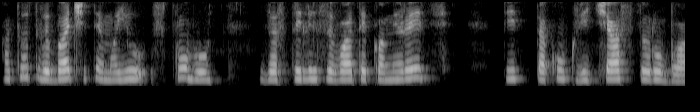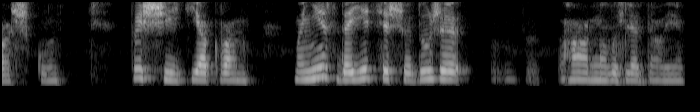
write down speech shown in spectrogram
А тут ви бачите мою спробу застилізувати комірець під таку квітчасту рубашку. Пишіть, як вам. Мені здається, що дуже гарно виглядає.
